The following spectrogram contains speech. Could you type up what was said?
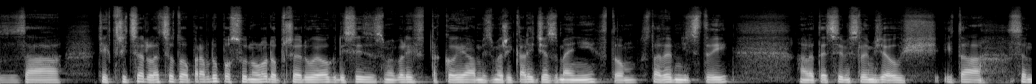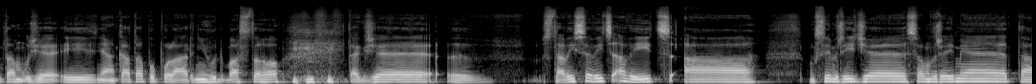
za těch 30 let se to opravdu posunulo dopředu. Jo? Kdysi jsme byli v takový, a my jsme říkali jazzmeni v tom stavebnictví, ale teď si myslím, že už i ta, jsem tam už je i nějaká ta populární hudba z toho, takže eh, staví se víc a víc a Musím říct, že samozřejmě ta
